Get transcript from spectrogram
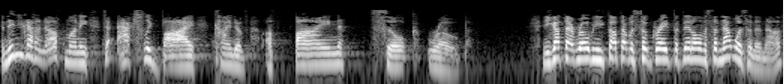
And then you got enough money to actually buy kind of a fine silk robe. And you got that robe and you thought that was so great, but then all of a sudden that wasn't enough.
